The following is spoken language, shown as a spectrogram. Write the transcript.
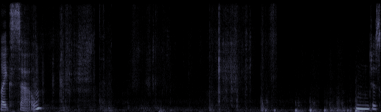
like so. And just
